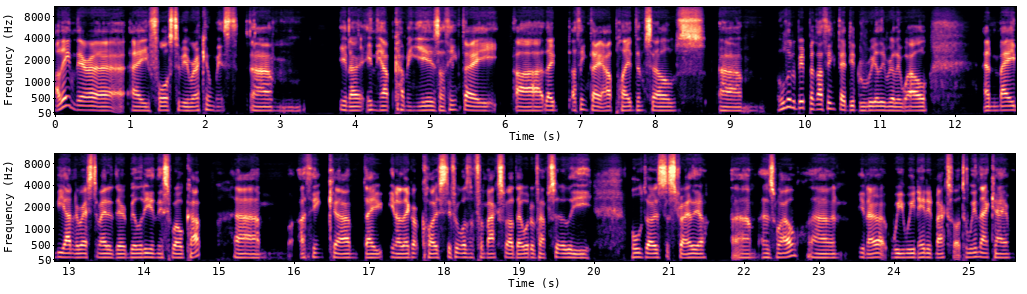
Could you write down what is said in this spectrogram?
I think they're a, a force to be reckoned with. Um, you know, in the upcoming years, I think they, uh, they, I think they outplayed themselves um, a little bit, but I think they did really, really well, and maybe underestimated their ability in this World Cup. Um, I think um, they, you know, they got close. If it wasn't for Maxwell, they would have absolutely bulldozed Australia um, as well. Uh, you know, we, we needed Maxwell to win that game,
